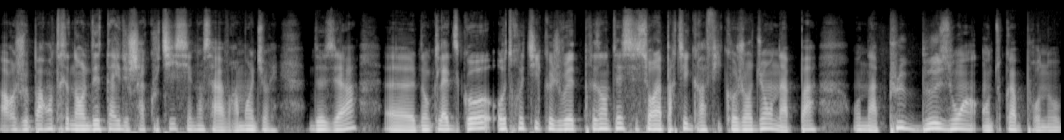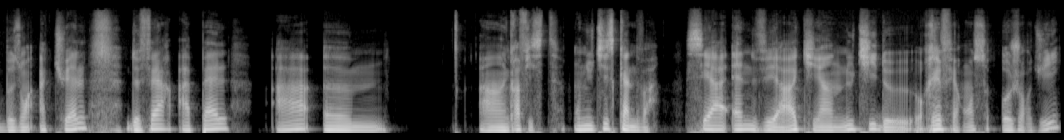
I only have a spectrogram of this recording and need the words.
Alors, je ne veux pas rentrer dans le détail de chaque outil, sinon ça va vraiment durer deux heures. Euh, donc, let's go. Autre outil que je voulais te présenter, c'est sur la partie graphique. Aujourd'hui, on n'a pas, on n'a plus besoin, en tout cas pour nos besoins actuels, de faire appel à, euh, à un graphiste. On utilise Canva. C-A-N-V-A, qui est un outil de référence aujourd'hui.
